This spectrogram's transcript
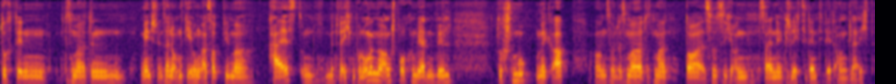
durch den, dass man den Menschen in seiner Umgebung auch sagt, wie man heißt und mit welchem Pronomen man angesprochen werden will, durch Schmuck, Make-up und so, dass man, dass man da also sich an seine Geschlechtsidentität angleicht.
